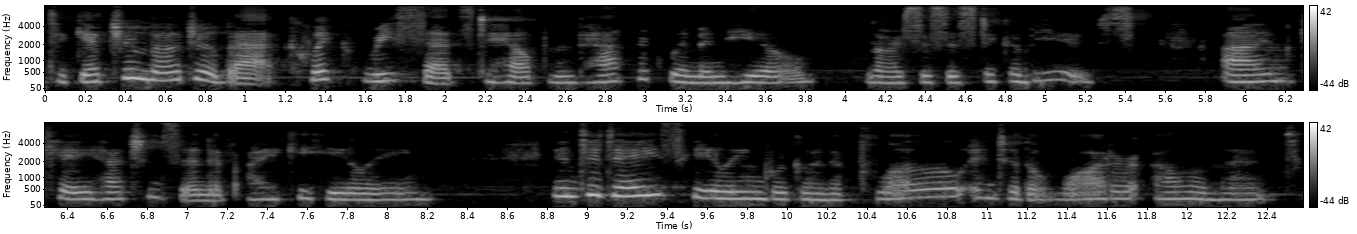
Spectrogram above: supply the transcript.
to Get Your Mojo Back Quick Resets to Help Empathic Women Heal Narcissistic Abuse. I'm Kay Hutchinson of Aiki Healing. In today's healing, we're going to flow into the water element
